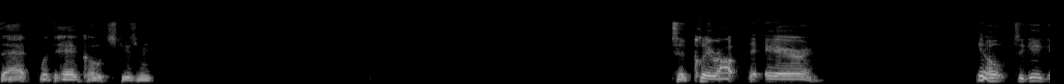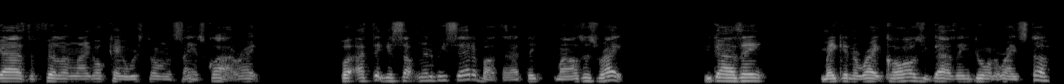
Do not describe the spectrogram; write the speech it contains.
that with the head coach, excuse me. To clear out the air and, you know, to get guys to feeling like, okay, we're still in the same squad, right? But I think it's something to be said about that. I think Myles is right. You guys ain't making the right calls. You guys ain't doing the right stuff.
